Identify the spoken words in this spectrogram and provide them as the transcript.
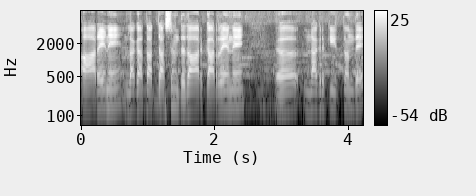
ਆ ਰਹੇ ਨੇ, ਲਗਾਤਾਰ ਦਰਸ਼ਨ ਦਿਦਾਰ ਕਰ ਰਹੇ ਨੇ ਨਗਰ ਕੀਰਤਨ ਦੇ।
